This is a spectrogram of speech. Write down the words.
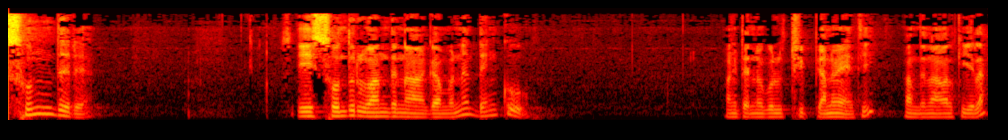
සුන්දර ඒ සොඳුරු වන්දනා ගමන දැන් කෝ මම හිතන්නේ ඔයගොල්ලෝ ට්‍රිප් යනවා ඇති වන්දනාවල් කියලා.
